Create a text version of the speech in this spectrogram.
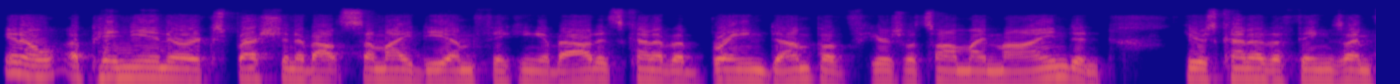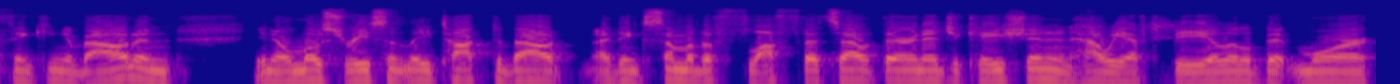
you know opinion or expression about some idea i'm thinking about. It's kind of a brain dump of here's what's on my mind and here's kind of the things i'm thinking about. And you know most recently talked about i think some of the fluff that's out there in education and how we have to be a little bit more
